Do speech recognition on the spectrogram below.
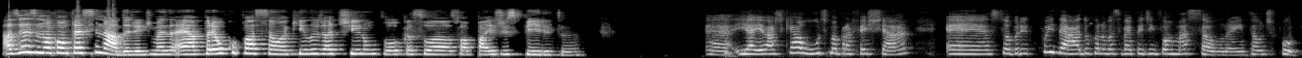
Às vezes não acontece nada, gente, mas é a preocupação, aquilo já tira um pouco a sua, sua paz de espírito. É, e aí eu acho que a última para fechar é sobre cuidado quando você vai pedir informação, né? Então, tipo,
